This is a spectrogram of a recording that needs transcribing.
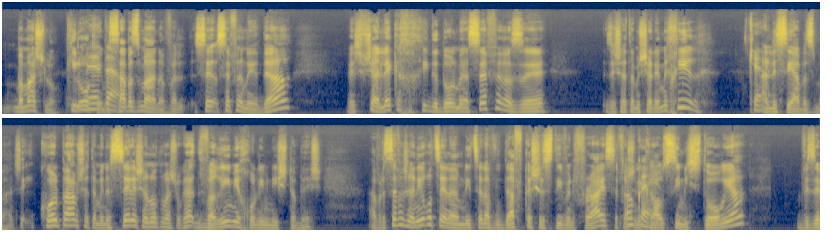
ממש לא. כאילו, אוקיי, נהדר. מסע בזמן, אבל ס, ספר נהדר. ואני חושב שהלקח הכי גדול מהספר הזה, זה שאתה משלם מחיר כן. על נסיעה בזמן. כל פעם שאתה מנסה לשנות משהו כזה, דברים יכולים להשתבש. אבל הספר שאני רוצה להמליץ עליו הוא דווקא של סטיבן פריי, ספר אוקיי. שנקרא עושים היסטוריה, וזה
